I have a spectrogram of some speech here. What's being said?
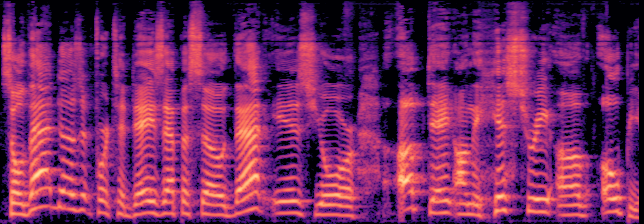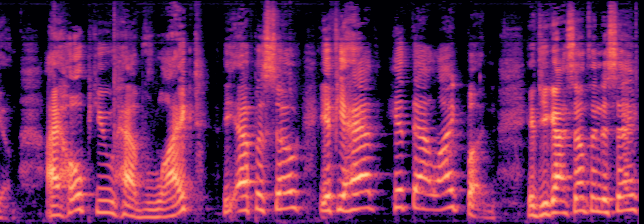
So that does it for today's episode. That is your update on the history of opium. I hope you have liked the episode. If you have, hit that like button. If you got something to say,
